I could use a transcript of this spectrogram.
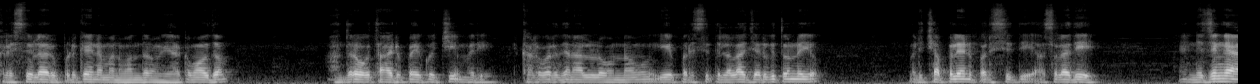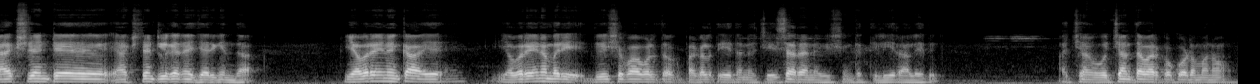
క్రైస్తవులారు ఇప్పటికైనా మనం అందరం ఏకమవుదాం. అందరూ ఒక తాటిపైకి వచ్చి మరి కడవరి దినాలలో ఉన్నాము ఏ పరిస్థితులు ఎలా జరుగుతున్నాయో? మరి చెప్పలేని పరిస్థితి. అసలు అది నిజంగా యాక్సిడెంటే యాక్సిడెంట్లుగానే జరిగిందా? ఎవరైనా ఇంకా ఎవరైనా మరి ద్వేషభావాలతో పగలతో ఏదైనా చేశారనే విషయం ఇంకా తెలియరాలేదు. వచ్చే వచ్చేంత వరకు కూడా మనం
